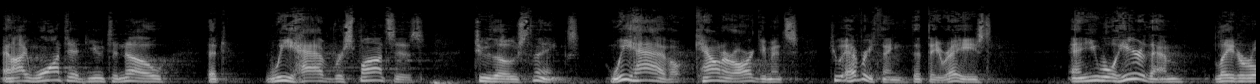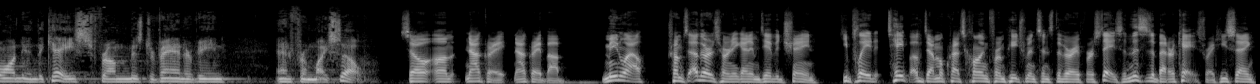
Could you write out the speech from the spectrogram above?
And I wanted you to know that we have responses to those things. We have counter arguments to everything that they raised, and you will hear them later on in the case from Mr. Van der Veen and from myself. So, um, not great, not great, Bob. Meanwhile, Trump's other attorney, a guy named David Schoen, he played tape of Democrats calling for impeachment since the very first days. And this is a better case, right? He's saying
